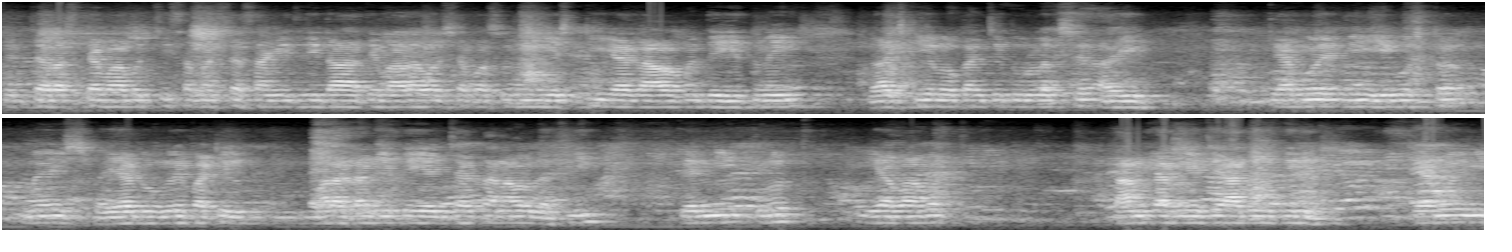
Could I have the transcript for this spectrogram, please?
त्यांच्या रस्त्याबाबतची समस्या सांगितली. दहा ते बारा वर्षापासून एस टी या गावामध्ये येत नाही. राजकीय लोकांचे दुर्लक्ष आहे. त्यामुळे मी ही गोष्ट महेश भैया डोंगरे पाटील मराठा नेते यांच्या कानावर घातली. त्यांनी तुरंत याबाबत काम करण्याचे आदेश दिले. त्यामुळे मी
